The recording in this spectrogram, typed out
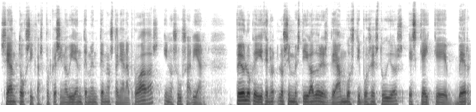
sean tóxicas, porque si no, evidentemente no estarían aprobadas y no se usarían. Pero lo que dicen los investigadores de ambos tipos de estudios es que hay que ver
